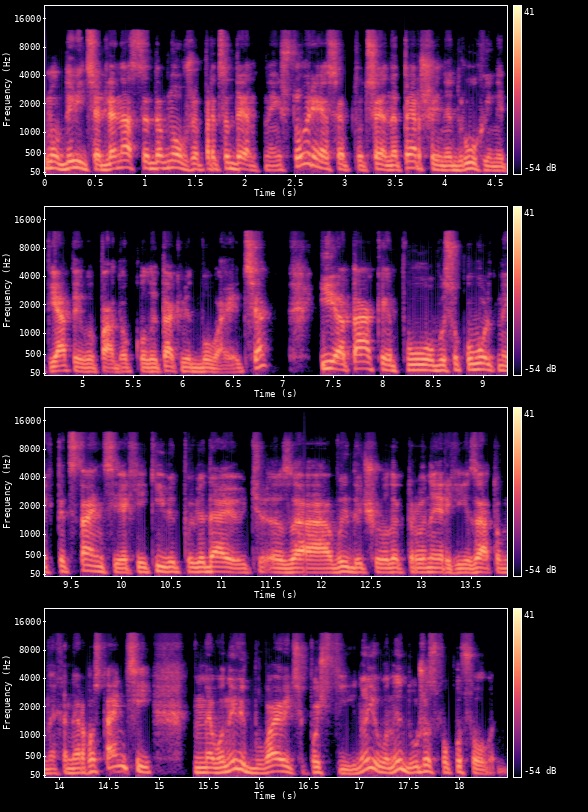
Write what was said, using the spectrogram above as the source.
Ну, дивіться, для нас це давно вже прецедентна історія. Себто, це не перший, не другий, не п'ятий випадок, коли так відбувається. І атаки по високовольтних підстанціях, які відповідають е, за видачу електроенергії з атомних енергостанцій, м, вони відбуваються постійно і вони дуже сфокусовані.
